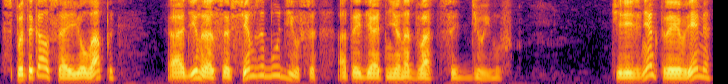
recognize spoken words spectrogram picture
спотыкался о ее лапы, а один раз совсем заблудился, отойдя от нее на двадцать дюймов. Через некоторое время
